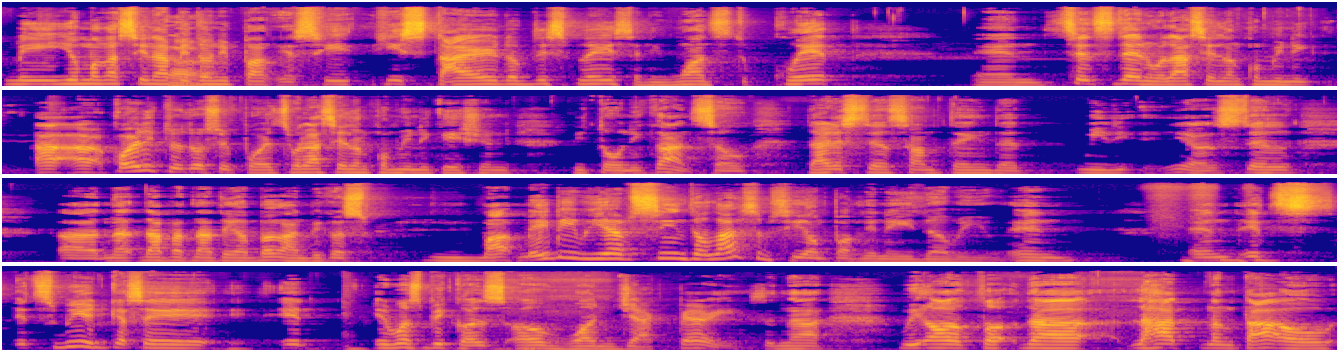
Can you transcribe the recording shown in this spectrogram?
may yung mga sinabi uh. ni Punk is he he's tired of this place and he wants to quit and since then, wala silang communic uh, according to those reports, wala silang communication with Tony Khan. So that is still something that we, you know, still uh, na, dapat nating abangan because ma- maybe we have seen the last of CM Punk in AEW. And and it's it's weird kasi it it was because of one Jack Perry. So na we all thought the lahat ng tao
